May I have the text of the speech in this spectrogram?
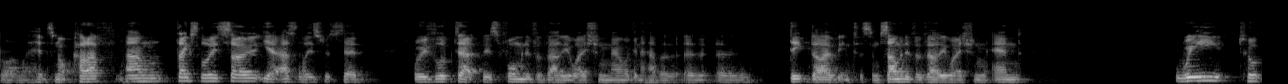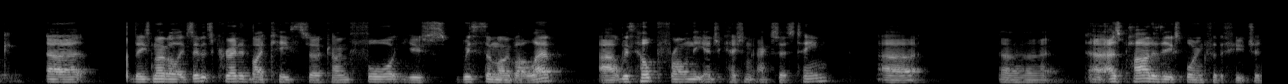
Sure, my head's not cut off. Um, thanks, Louise. So yeah, as Louise just said, We've looked at this formative evaluation. Now we're going to have a, a, a deep dive into some summative evaluation. And we took uh, these mobile exhibits created by Keith Sercombe for use with the mobile lab, uh, with help from the Education Access team, uh, uh as part of the Exploring for the Future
